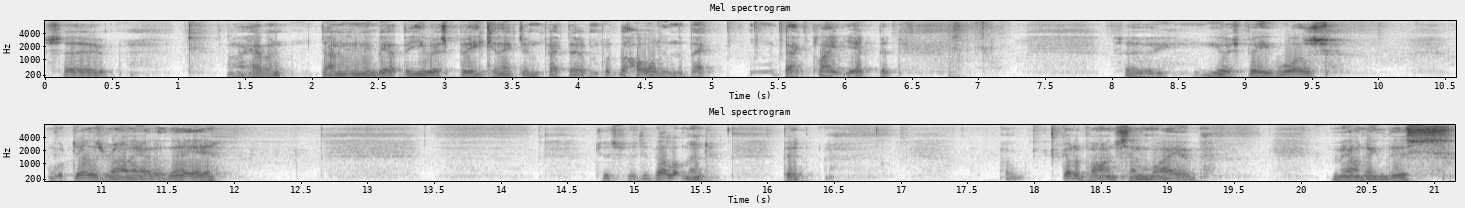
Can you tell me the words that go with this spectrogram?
So I haven't done anything about the USB connector in fact I haven't put the hole in the back back plate yet but so the USB was or does run out of there just for development but I've got to find some way of mounting this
